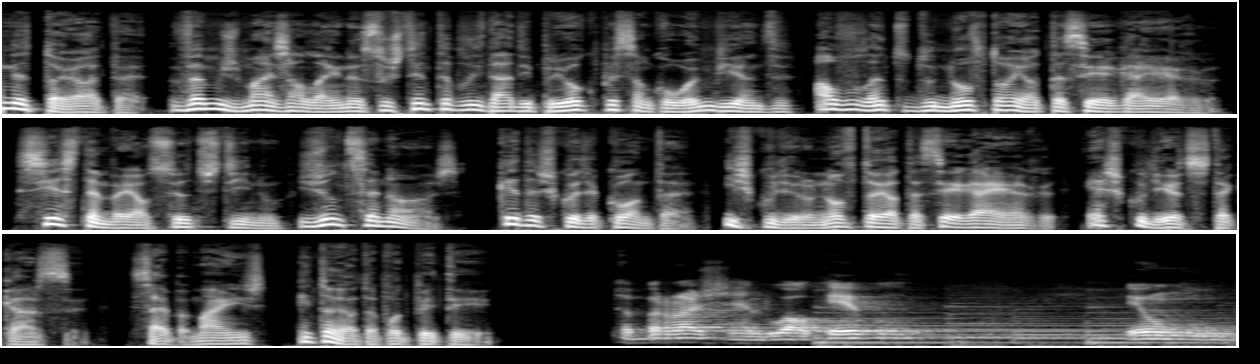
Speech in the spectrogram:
Na Toyota, vamos mais além na sustentabilidade e preocupação com o ambiente ao volante do novo Toyota CHR. Se esse também é o seu destino, junte-se a nós. Cada escolha conta. E escolher o um novo Toyota CHR é escolher destacar-se. Saiba mais em Toyota.pt. A barragem do Alqueva é um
